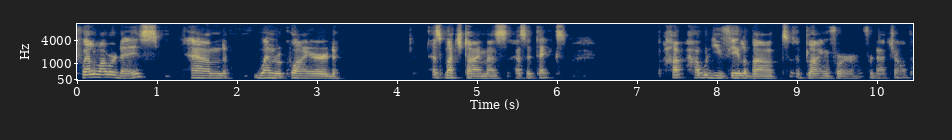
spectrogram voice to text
12 hour days and when required as much time as as it takes. How, how would you feel about applying for for that job?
